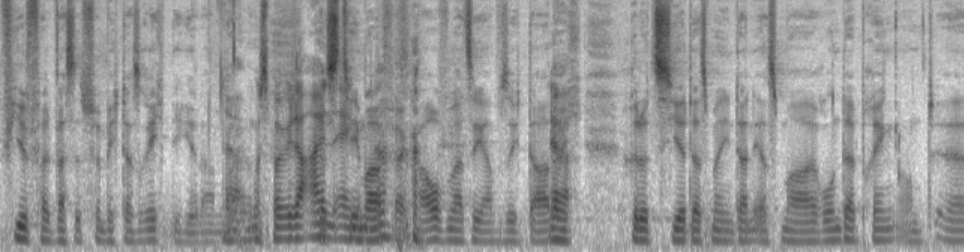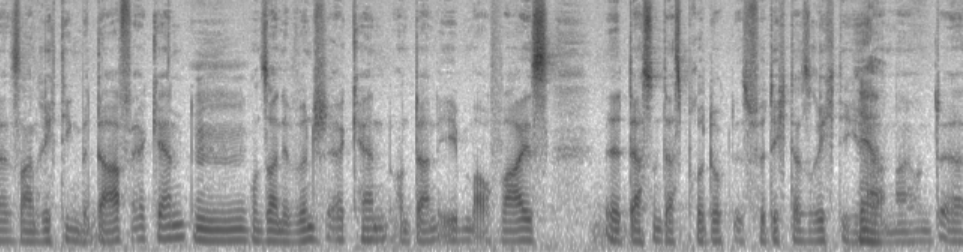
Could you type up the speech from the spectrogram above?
Vielfalt, was ist für mich das Richtige dann. Ja, ne? muss man wieder einengen. Das Thema ne? Verkaufen hat sich einfach sich dadurch ja. reduziert, dass man ihn dann erstmal runterbringt und äh, seinen richtigen Bedarf erkennt mhm. und seine Wünsche erkennt und dann eben auch weiß, äh, das und das Produkt ist für dich das Richtige. Ja. Dann, ne? Und äh,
